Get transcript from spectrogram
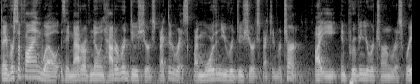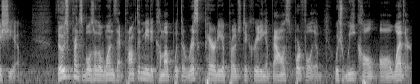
Diversifying well is a matter of knowing how to reduce your expected risk by more than you reduce your expected return, i.e., improving your return risk ratio. Those principles are the ones that prompted me to come up with the risk parity approach to creating a balanced portfolio, which we call all weather.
